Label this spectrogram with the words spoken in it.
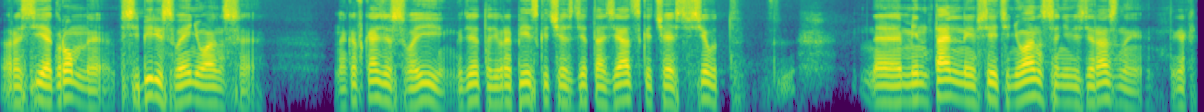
Россия огромная, в Сибири свои нюансы, на Кавказе свои, где-то европейская часть, где-то азиатская часть. Все вот э, ментальные все эти нюансы, они везде разные. Как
